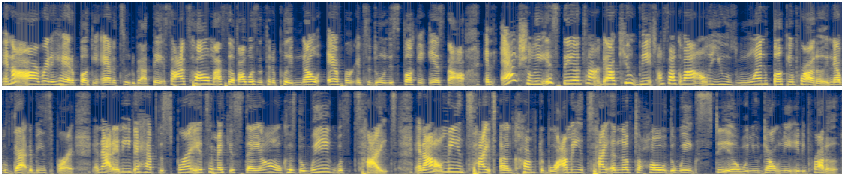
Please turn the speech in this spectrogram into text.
And I already had a fucking attitude about that. So I told myself I wasn't finna put no effort into doing this fucking install. And actually, it still turned out cute, bitch. I'm talking about I only used one fucking product, and that was Got2b spray. And I didn't even have to spray it to make it stay on, cause the wig was tight. And I don't mean tight tight uncomfortable. I mean tight enough to hold the wig still when you don't need any product.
